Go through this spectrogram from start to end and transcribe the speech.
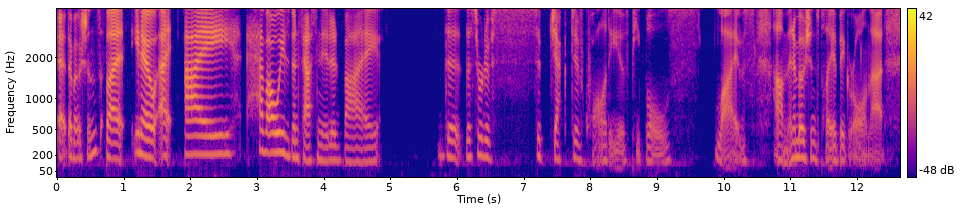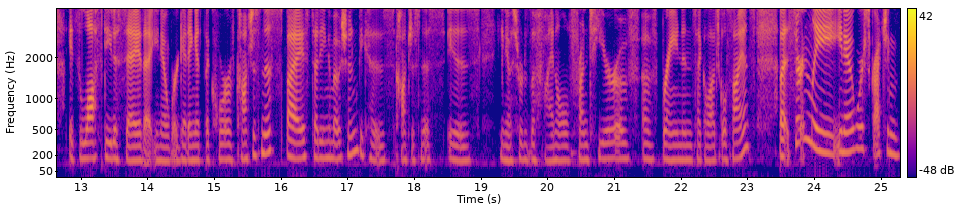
at, at, emotions, but you know, I I have always been fascinated by the the sort of subjective quality of people's lives um, and emotions play a big role in that. It's lofty to say that you know we're getting at the core of consciousness by studying emotion because consciousness is you know sort of the final frontier of, of brain and psychological science. But certainly you know we're scratching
